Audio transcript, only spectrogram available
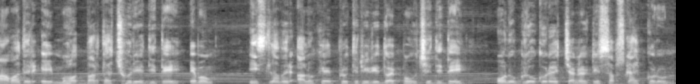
আমাদের এই মহৎ বার্তা ছড়িয়ে দিতে এবং ইসলামের আলোকে প্রতিটি হৃদয় পৌঁছে দিতে অনুগ্রহ করে চ্যানেলটি সাবস্ক্রাইব করুন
